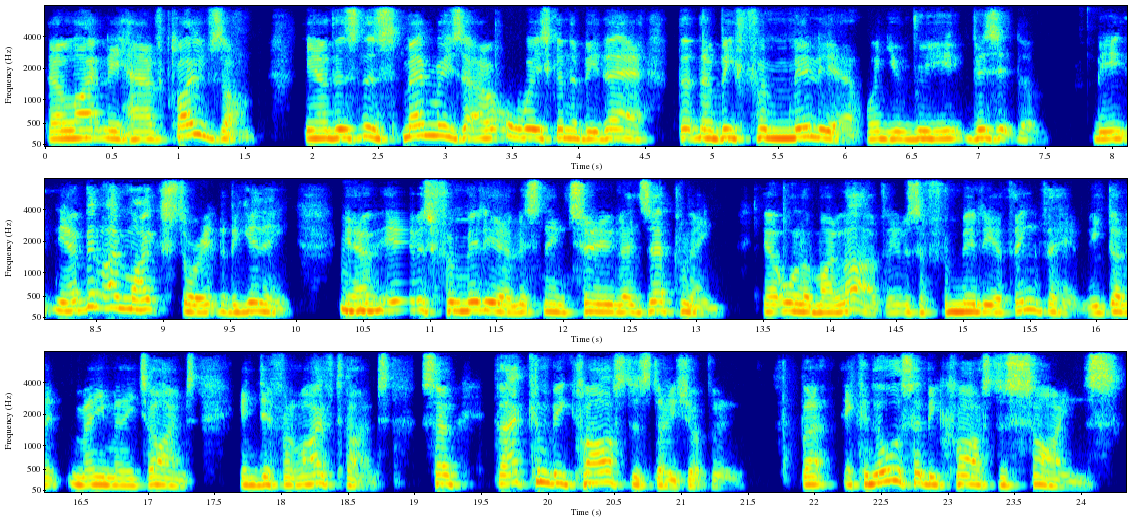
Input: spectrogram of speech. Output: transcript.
They'll likely have clothes on. You know, there's there's memories that are always going to be there that they'll be familiar when you revisit them. Be you know, a bit like Mike's story at the beginning. You mm-hmm. know, it was familiar listening to Led Zeppelin. You know, all of my love. It was a familiar thing for him. He'd done it many, many times in different lifetimes. So that can be classed as deja vu, but it can also be classed as signs,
